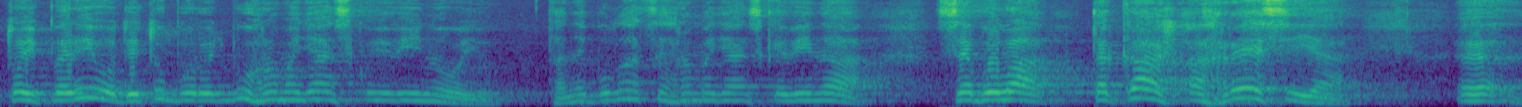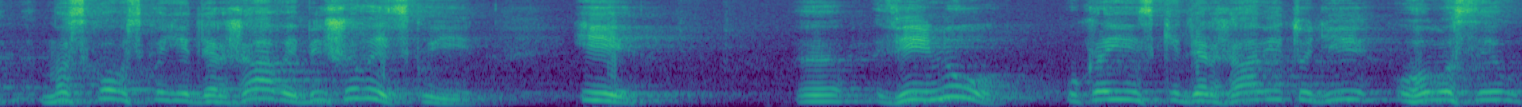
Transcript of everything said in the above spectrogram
той період і ту боротьбу громадянською війною. Та не була це громадянська війна. Це була така ж агресія е, Московської держави, більшовицької. І е, війну українській державі тоді оголосив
